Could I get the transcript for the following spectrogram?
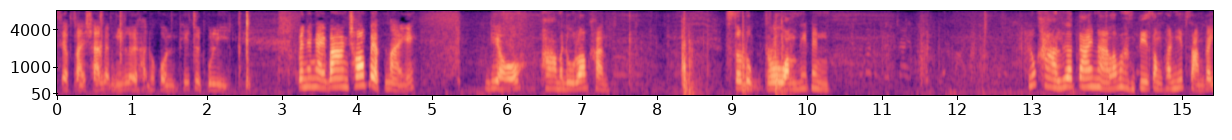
เสียบสายชาร์จแบบนี้เลยค่ะทุกคนที่จุดบุหรี่ เป็นยังไงบ้างชอบแบบไหน เดี๋ยวพามาดูรอบคัน สรุปรวมนิดนึง ลูกค้าเลือกได้นะ ระหว่างปี 2023 กับ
